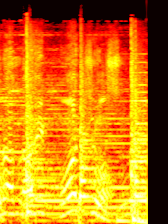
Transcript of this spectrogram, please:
સુરત તારી મોજ છું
